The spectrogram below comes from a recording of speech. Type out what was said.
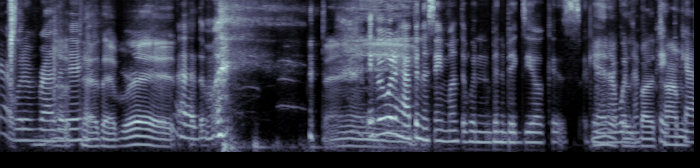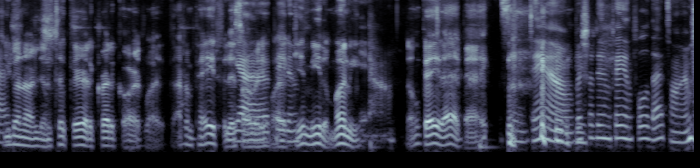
I would have rather had that bread. I had the money. Dang. if it would have happened the same month, it wouldn't have been a big deal because again, Yeah, I wouldn't have by the paid time the cash. you done already took care of the credit card, like I done paid for this Yeah, already. Like, in- give me the money. yeah, Don't pay that back. so damn, wish I didn't pay in full that time.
